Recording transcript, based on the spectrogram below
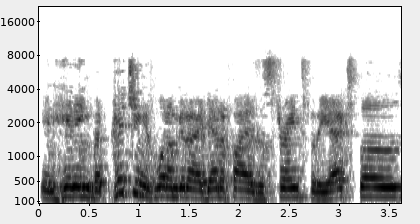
in hitting, but pitching is what I'm going to identify as a strength for the Expos.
